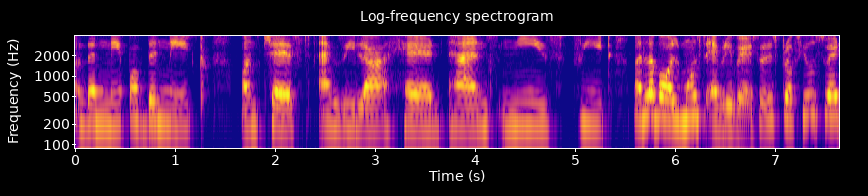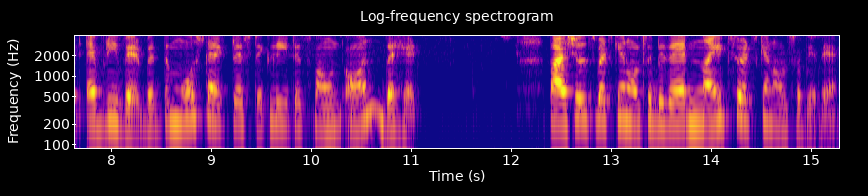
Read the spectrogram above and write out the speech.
on the nape of the neck on chest, axilla, head, hands, knees, feet, matlab almost everywhere. So there's profuse sweat everywhere, but the most characteristically it is found on the head. Partial sweats can also be there, night sweats can also be there.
